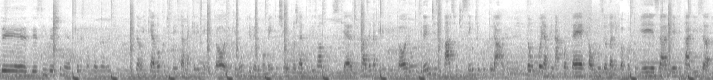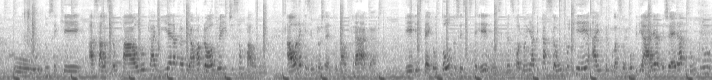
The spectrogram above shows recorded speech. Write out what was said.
de, desse investimento que eles estão fazendo aqui. Não, e que é louco de pensar naquele território que, num primeiro momento, tinha o projeto Viva Luz, que era de fazer daquele território um grande espaço de centro cultural. Então põe a Pinacoteca, o Museu da Língua Portuguesa, revitaliza o não sei que, a Sala São Paulo, para ali era para virar uma Broadway de São Paulo. A hora que esse projeto naufraga, eles pegam todos esses terrenos e transformam em habitação, porque a especulação imobiliária gera lucro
